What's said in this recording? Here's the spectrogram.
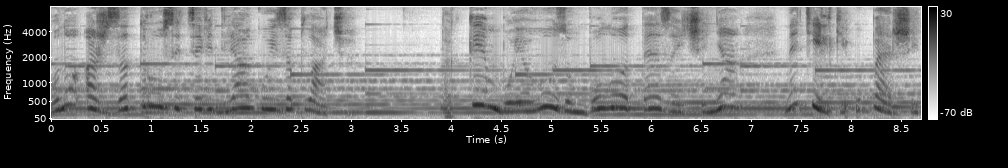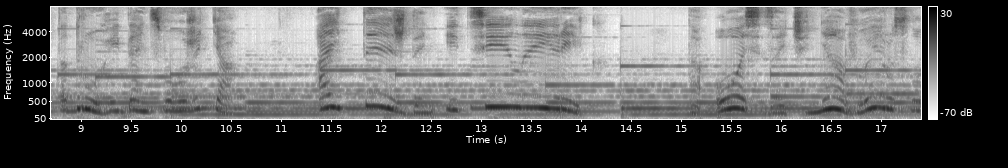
воно аж затруситься від ляку і заплаче. Таким боягузом було те зайченя не тільки у перший та другий день свого життя, ось зайченя виросло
